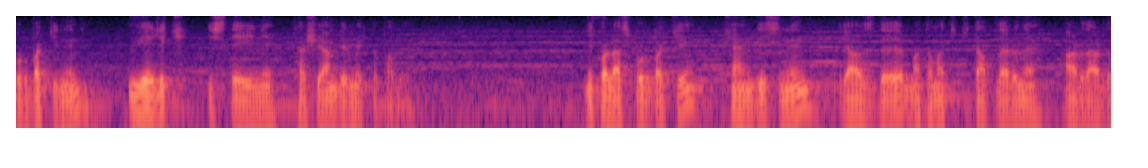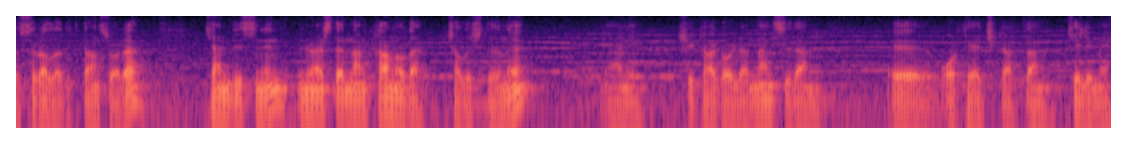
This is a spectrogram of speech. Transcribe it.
Burbaki'nin üyelik isteğini taşıyan bir mektup alıyor. Nicholas Burbaki kendisinin yazdığı matematik kitaplarını ard arda sıraladıktan sonra kendisinin üniversite Nankano'da çalıştığını yani Chicago ile Nancy'den e, ortaya çıkartılan kelime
